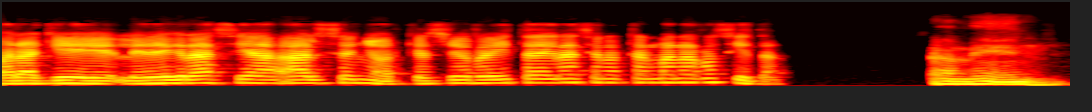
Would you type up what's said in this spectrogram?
para que le dé gracia al Señor. Que el Señor revista de gracia a nuestra hermana Rosita. Amén.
